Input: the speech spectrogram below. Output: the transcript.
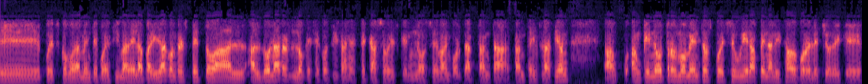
eh, pues cómodamente por encima de la paridad con respecto al, al, dólar. Lo que se cotiza en este caso es que no se va a importar tanta, tanta inflación, aunque en otros momentos pues se hubiera penalizado por el hecho de que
